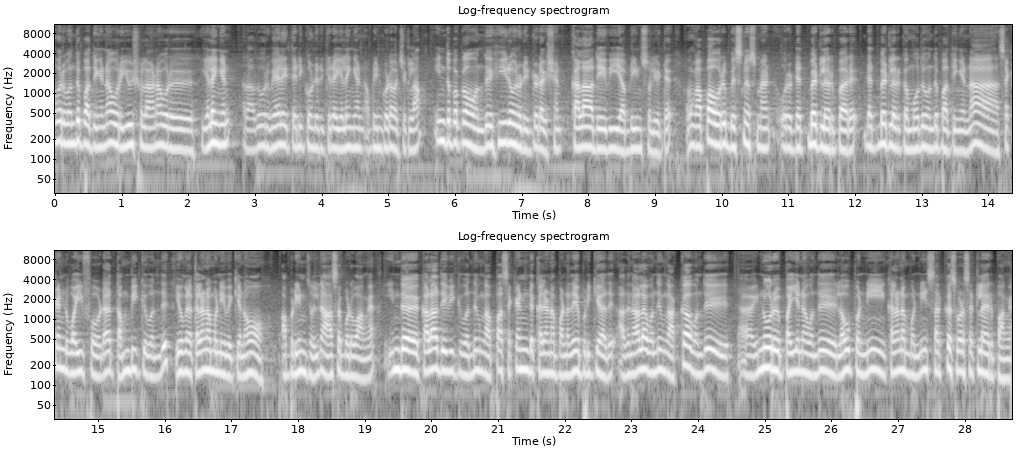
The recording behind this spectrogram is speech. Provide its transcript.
அவர் வந்து பார்த்திங்கன்னா ஒரு யூஸ்வலான ஒரு இளைஞன் அதாவது ஒரு வேலை தேடிக்கொண்டிருக்கிற இளைஞன் அப்படின்னு கூட வச்சுக்கலாம். இந்த பக்கம் வந்து ஹீரோயினோட இன்ட்ரடக்ஷன் கலாதேவி அப்படின்னு சொல்லிட்டு. அவங்க அப்பா ஒரு பிஸ்னஸ் மேன் ஒரு டெத் பெட்டில் இருப்பார். டெத் பெட்டில் இருக்கும் போது வந்து பார்த்திங்கன்னா செகண்ட் ஒய்ஃபோட தம்பிக்கு வந்து இவங்களை கல்யாணம் பண்ணி வைக்கணும் அப்படின்னு சொல்லிட்டு ஆசைப்படுவாங்க. இந்த கலாதேவிக்கு வந்து இவங்க அப்பா செகண்ட் கல்யாணம் பண்ணதே பிடிக்காது. அதனால் வந்து இவங்க அக்கா வந்து இன்னொரு பையனை வந்து லவ் பண்ணி கல்யாணம் பண்ணி சர்க்கஸோட செட்டில் இருப்பாங்க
